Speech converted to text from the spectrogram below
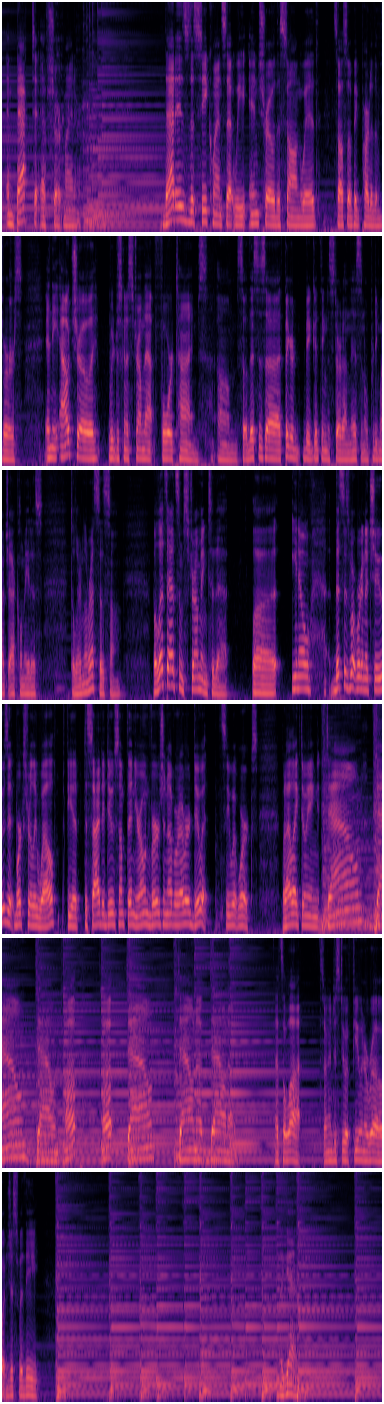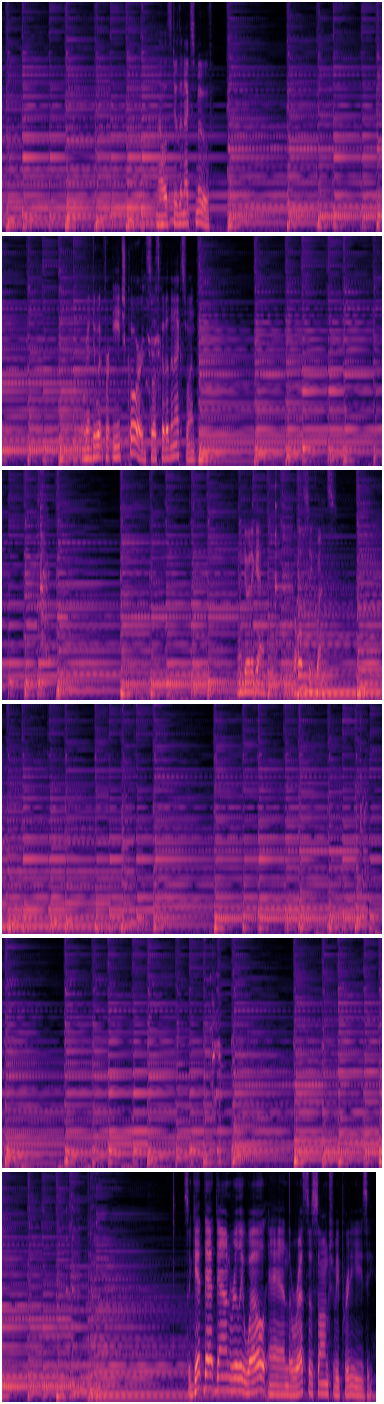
and back to F sharp minor. That is the sequence that we intro the song with. It's also a big part of the verse. In the outro, we're just going to strum that four times. Um, so this is, a, I figured it'd be a good thing to start on this and it'll pretty much acclimate us to learn the rest of the song. But let's add some strumming to that. Uh, you know, this is what we're going to choose. It works really well. If you decide to do something, your own version of whatever, do it. See what works. But I like doing down, down, down, up, up, down, down, up, down, up. That's a lot. So I'm to just do a few in a row just with E. Again. Now let's do the next move. We're going to do it for each chord, so let's go to the next one. Do it again, the whole sequence. So get that down really well and the rest of the song should be pretty easy.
